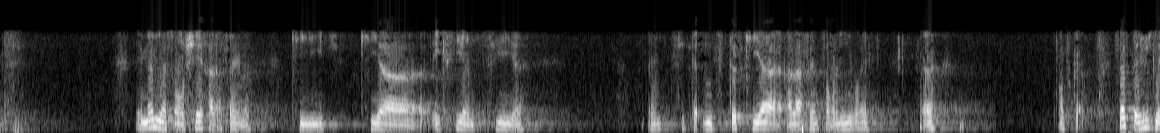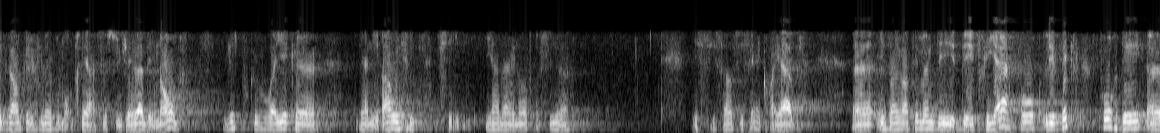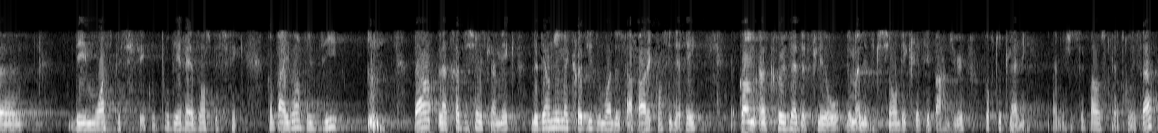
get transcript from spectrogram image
Et même il y a son chef à la fin, là, qui, qui a écrit un petit, euh, un petit, une petite a à la fin de son livre, hein? En tout cas. Ça, c'était juste l'exemple que je voulais vous montrer à ce sujet-là des nombres, juste pour que vous voyez que, il y en a, ah oui, il y en a un autre aussi, là. Ici, ça aussi, c'est incroyable. Euh, ils ont inventé même des, des prières pour les pour des, euh, des mois spécifiques ou pour des raisons spécifiques. Comme par exemple, il dit, dans la tradition islamique, le dernier mercredi du mois de Safar est considéré comme un creuset de fléau, de malédiction décrété par Dieu pour toute l'année. Je ne sais pas où qu'il a trouvé ça.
